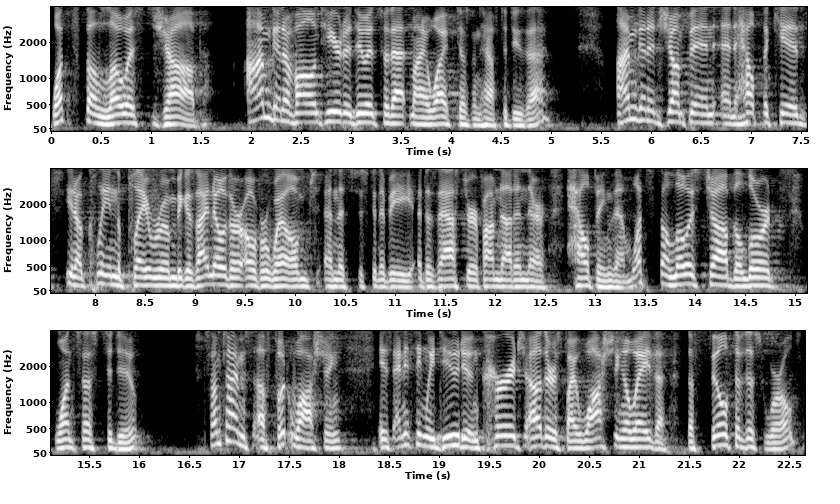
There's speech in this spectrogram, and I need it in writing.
What's the lowest job? I'm gonna volunteer to do it so that my wife doesn't have to do that. I'm gonna jump in and help the kids, you know, clean the playroom because I know they're overwhelmed and it's just gonna be a disaster if I'm not in there helping them. What's the lowest job the Lord wants us to do? Sometimes a foot washing is anything we do to encourage others by washing away the, the filth of this world,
